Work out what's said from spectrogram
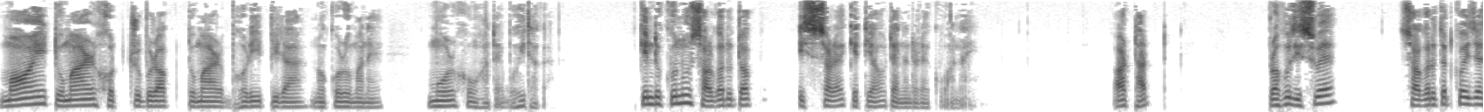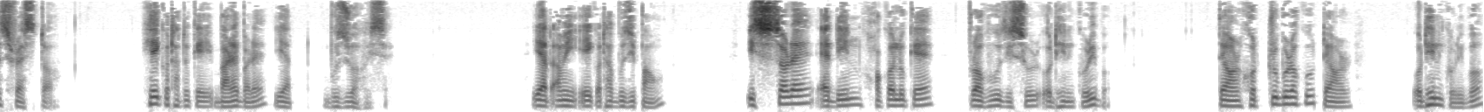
মই তোমাৰ শত্ৰুবোৰক তোমাৰ ভৰি পীড়া নকৰো মানে মোৰ সোঁহাতে বহি থাকা। কিন্তু কোনো স্বৰ্গদূতক ঈশ্বৰে কেতিয়াও তেনেদৰে কোৱা নাই। অৰ্থাৎ প্ৰভু যীশুৱে স্বৰ্গদূততকৈ যে শ্ৰেষ্ঠ সেই কথাটোকেই বাৰে বাৰে ইয়াত বুজোৱা হৈছে। ইয়াত আমি এই কথা বুজি পাওঁ ঈশ্বৰে এদিন সকলোকে প্ৰভু যীশুৰ অধীন কৰিব। তেওঁৰ শত্ৰুবোৰকো তেওঁৰ অধীন কৰিব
